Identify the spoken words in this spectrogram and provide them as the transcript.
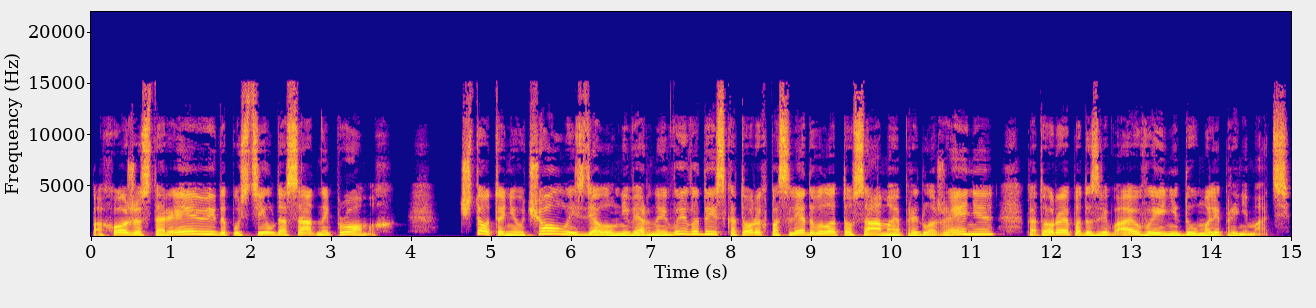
«Похоже, старею и допустил досадный промах. Что-то не учел и сделал неверные выводы, из которых последовало то самое предложение, которое, подозреваю, вы не думали принимать.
